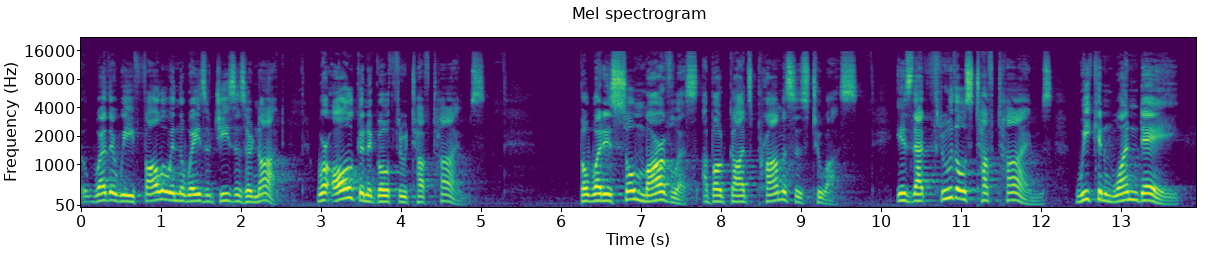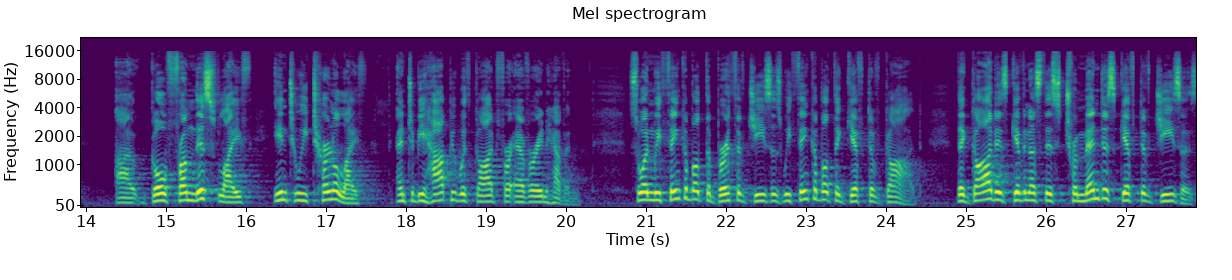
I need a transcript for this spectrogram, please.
whether we follow in the ways of Jesus or not, we're all going to go through tough times. But what is so marvelous about God's promises to us is that through those tough times, we can one day uh, go from this life into eternal life and to be happy with God forever in heaven. So when we think about the birth of Jesus, we think about the gift of God. That God has given us this tremendous gift of Jesus,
